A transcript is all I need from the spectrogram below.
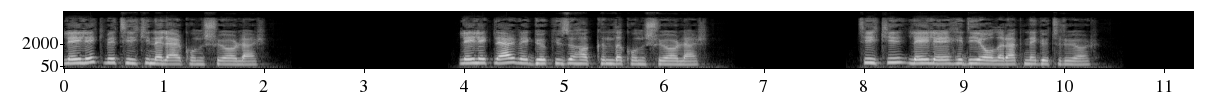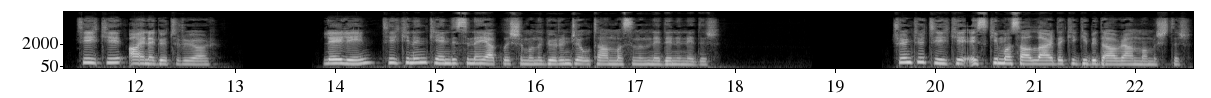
Leylek ve tilki neler konuşuyorlar? Leylekler ve gökyüzü hakkında konuşuyorlar. Tilki, Leyleğe hediye olarak ne götürüyor? Tilki, ayna götürüyor. Leyleğin, tilkinin kendisine yaklaşımını görünce utanmasının nedeni nedir? Çünkü tilki eski masallardaki gibi davranmamıştır.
